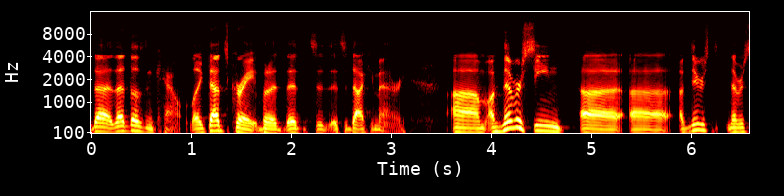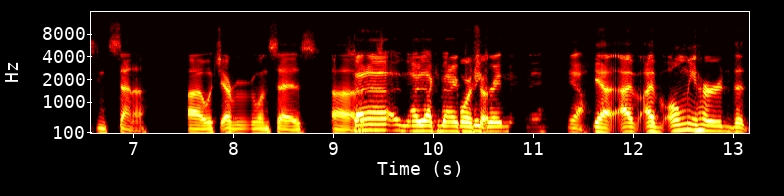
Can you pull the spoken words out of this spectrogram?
that that doesn't count. Like that's great, but it, it's a, it's a documentary. Um, I've never seen uh uh I've never never seen Senna, uh, which everyone says uh Senna, another documentary pretty are- great movie yeah yeah, I've I've only heard that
